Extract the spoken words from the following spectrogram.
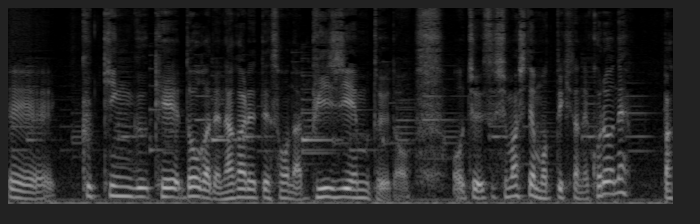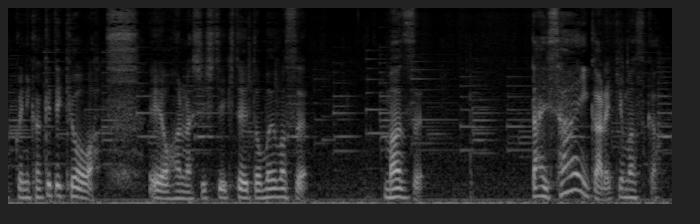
えークッキング系動画で流れてそうな BGM というのをチョイスしまして持ってきたんでこれをねバックにかけて今日は、えーお話ししていきたいと思います。まず第3位からいきますか。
